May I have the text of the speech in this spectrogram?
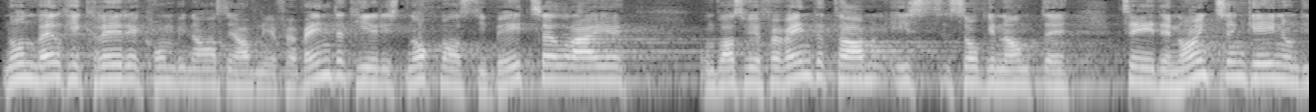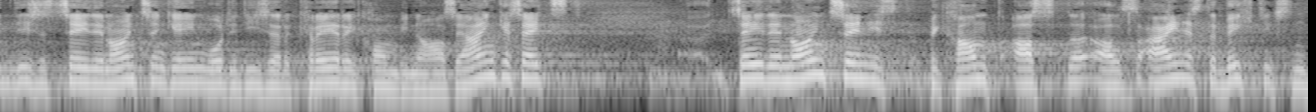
Nun, welche Krähe-Kombinase haben wir verwendet? Hier ist nochmals die B-Zellreihe. Und was wir verwendet haben, ist das sogenannte CD19-Gen. Und in dieses CD19-Gen wurde diese Krähe-Kombinase eingesetzt. CD19 ist bekannt als, als eines der wichtigsten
